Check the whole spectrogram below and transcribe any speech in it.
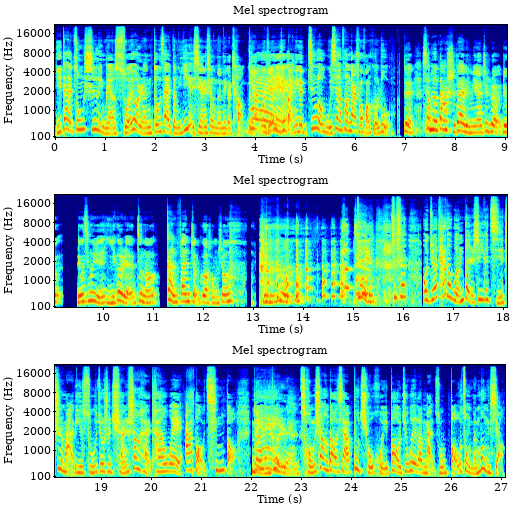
一代宗师》里面所有人都在等叶先生的那个场面？对我觉得你就把那个金楼无限放大成黄河路。对，像不像《大时代》里面这个刘刘青云一个人就能干翻整个恒生指 数？对，就是我觉得他的文本是一个极致玛丽苏，就是全上海滩为阿宝倾倒，每一个人从上到下不求回报，就为了满足宝总的梦想。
